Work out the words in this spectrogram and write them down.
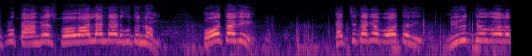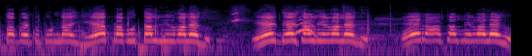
ఇప్పుడు కాంగ్రెస్ పోవాలని అడుగుతున్నాం. పోతుంది. ఖచ్చితంగా పోతుంది. నిరుద్యోగులతో పెట్టుకున్న ఏ ప్రభుత్వాలు నిలవలేదు ఏ దేశాలు నిలవలేదు ఏ రాష్ట్రాలు నిలవలేదు.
